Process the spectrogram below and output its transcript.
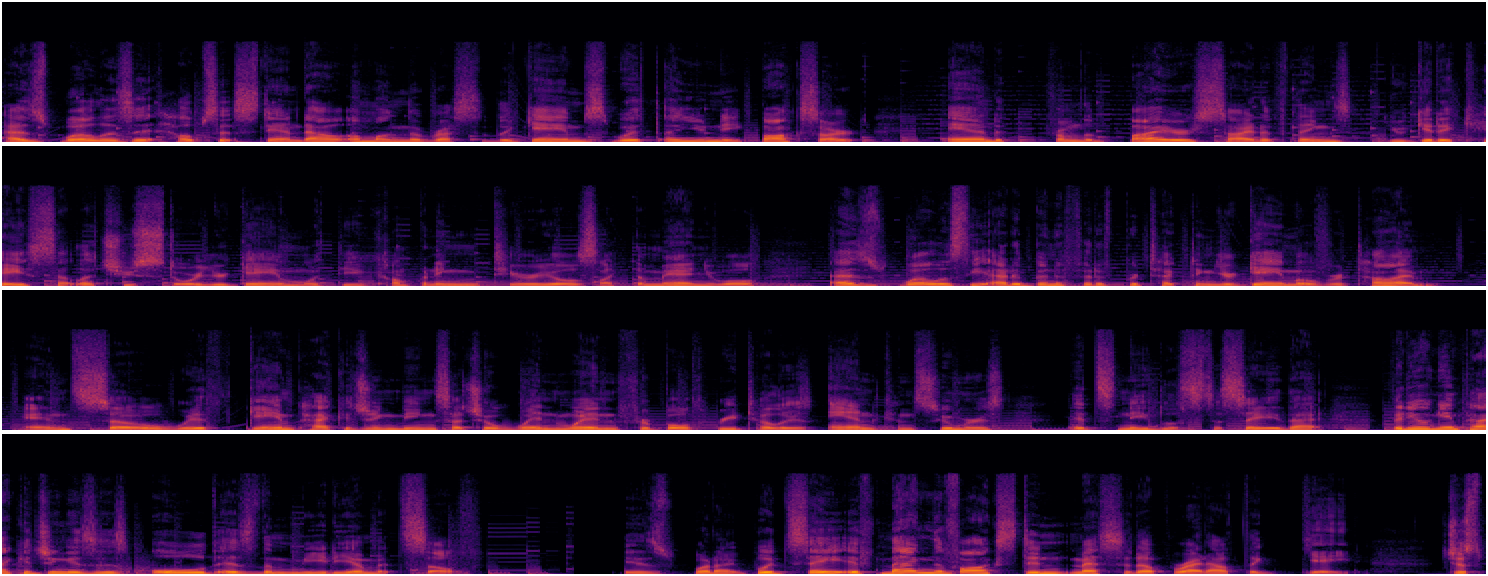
as well as it helps it stand out among the rest of the games with a unique box art. And from the buyer's side of things, you get a case that lets you store your game with the accompanying materials like the manual, as well as the added benefit of protecting your game over time. And so, with game packaging being such a win-win for both retailers and consumers, it's needless to say that video game packaging is as old as the medium itself. Is what I would say if Magnavox didn't mess it up right out the gate. Just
